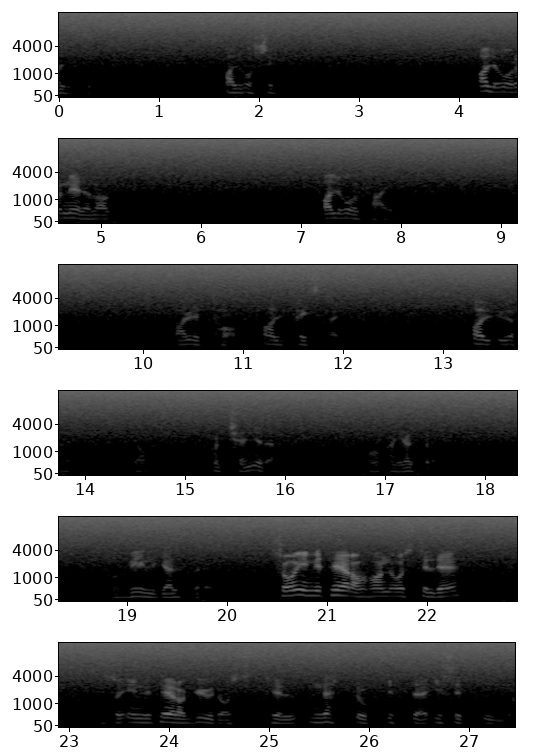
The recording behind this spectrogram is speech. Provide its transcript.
alle ting. All vår synd. Alle våre hjelpe deg. Så inviterer han oss til det, og så inviterer Gud oss til nettopp dette i sitt ord.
